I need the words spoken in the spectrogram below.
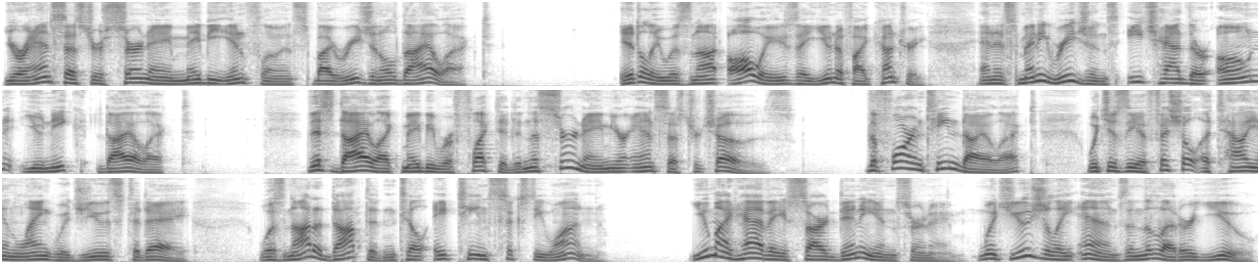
Your ancestor's surname may be influenced by regional dialect. Italy was not always a unified country, and its many regions each had their own unique dialect. This dialect may be reflected in the surname your ancestor chose. The Florentine dialect, which is the official Italian language used today, was not adopted until 1861. You might have a Sardinian surname, which usually ends in the letter U,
